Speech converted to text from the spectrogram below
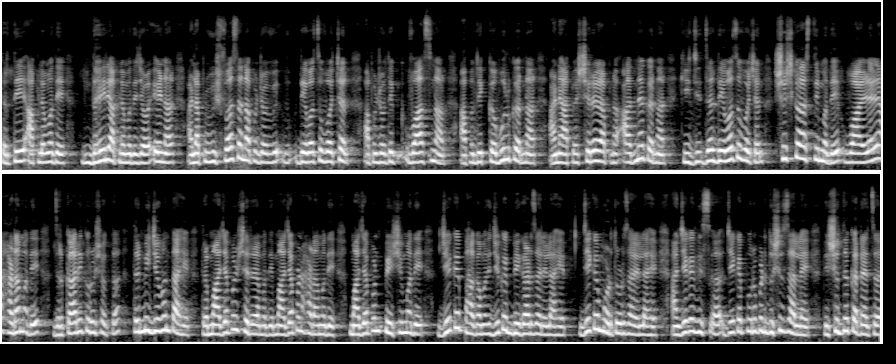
तर ते आपल्यामध्ये धैर्य आपल्यामध्ये जेव्हा येणार आणि आपण विश्वासानं आपण जेव्हा देवाचं वचन आपण जेव्हा ते वाचणार आपण ते कबूल करणार आणि आपल्या शरीराला आपण आज्ञा करणार की जे जर देवाचं वचन शुष्क अस्थीमध्ये वाळलेल्या हाडामध्ये जर कार्य करू शकतं तर मी जिवंत आहे. तर माझ्या पण शरीरामध्ये माझ्या पण हाडामध्ये माझ्या पण पेशीमध्ये जे काही भागामध्ये जे काही बिघाड झालेला आहे जे काही मोडतोड झालेलं आहे आणि जे काही विस जे काही पूर्णपणे दूषित झालं आहे ते शुद्ध करण्याचं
